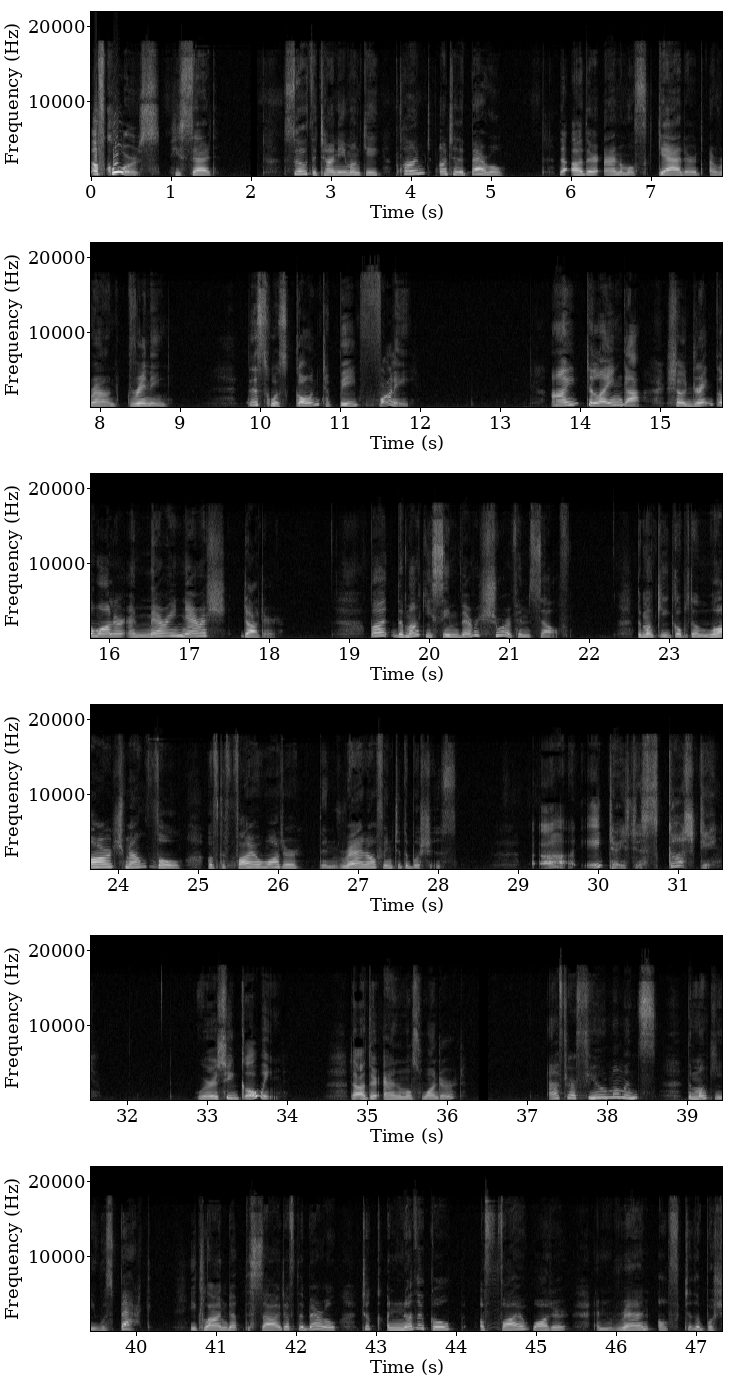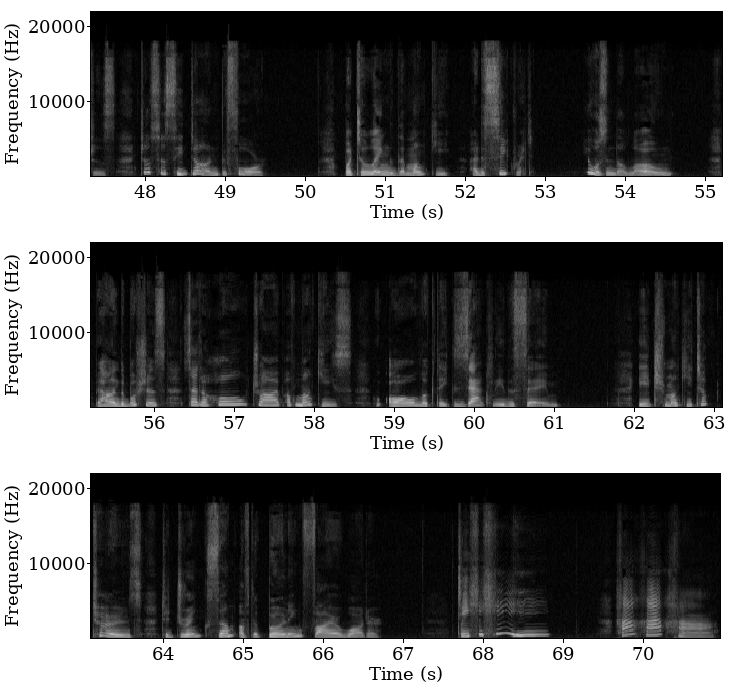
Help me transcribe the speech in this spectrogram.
Of course, he said. So the tiny monkey climbed onto the barrel. The other animals gathered around, grinning. This was going to be funny. I, Tilanga, shall drink the water and marry Naresh's daughter. But the monkey seemed very sure of himself. The monkey gulped a large mouthful of the fire water, then ran off into the bushes. Uh, it tastes disgusting. Where is he going? The other animals wondered. After a few moments, the monkey was back. He climbed up the side of the barrel, took another gulp of fire water and ran off to the bushes, just as he'd done before. But Tiling the monkey had a secret. He wasn't alone. Behind the bushes sat a whole tribe of monkeys who all looked exactly the same. Each monkey took turns to drink some of the burning fire water. Tee hee hee! Ha ha ha!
